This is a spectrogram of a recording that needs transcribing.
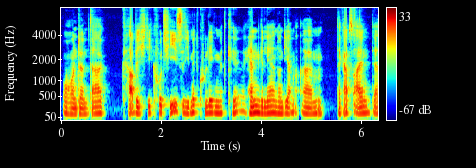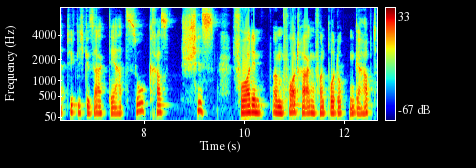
Und ähm, da habe ich die Coaches, die Mitkollegen mit kennengelernt und die haben, ähm, da gab es einen, der hat wirklich gesagt, der hat so krass Schiss vor dem ähm, Vortragen von Produkten gehabt,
